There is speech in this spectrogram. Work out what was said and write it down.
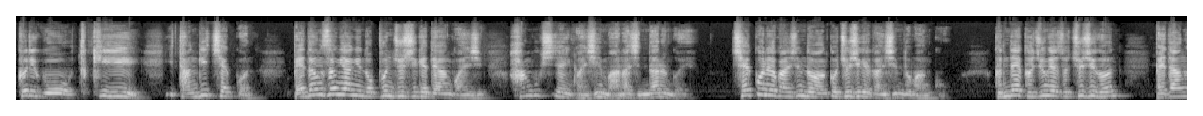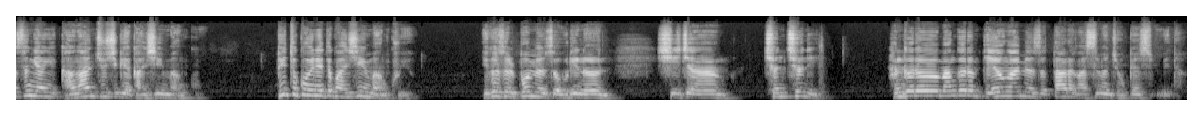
그리고 특히 이 단기 채권 배당 성향이 높은 주식에 대한 관심 한국 시장에 관심이 많아진다는 거예요. 채권에 관심도 많고 주식에 관심도 많고 근데 그 중에서 주식은 배당 성향이 강한 주식에 관심이 많고 비트코인에도 관심이 많고요. 이것을 보면서 우리는 시장 천천히 한 걸음 한 걸음 대응하면서 따라갔으면 좋겠습니다.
